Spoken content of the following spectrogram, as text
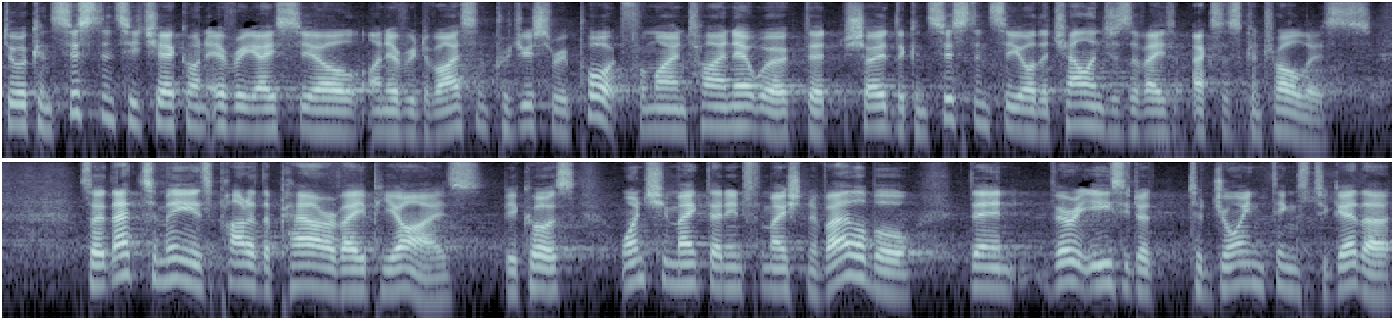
do a consistency check on every ACL on every device, and produce a report for my entire network that showed the consistency or the challenges of access control lists. So that to me is part of the power of APIs because once you make that information available, then very easy to, to join things together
